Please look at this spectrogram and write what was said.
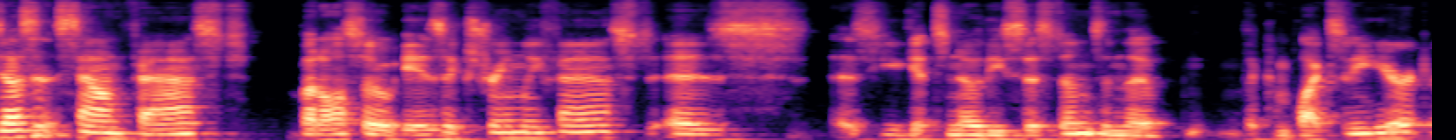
doesn't sound fast, but also is extremely fast as as you get to know these systems and the the complexity here.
